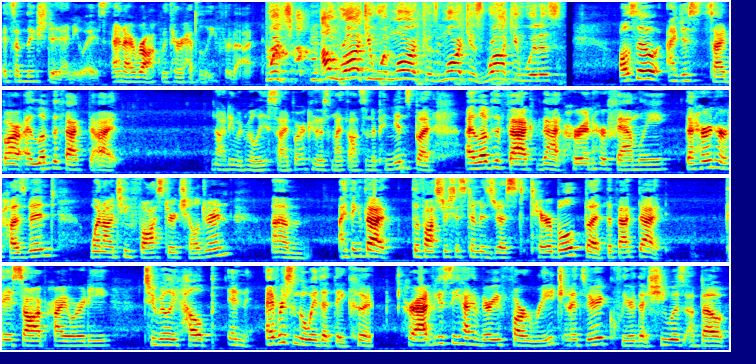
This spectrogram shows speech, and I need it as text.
it's something she did anyways. And I rock with her heavily for that. Which I'm rocking with Mark because Mark is rocking with us. Also, I just sidebar, I love the fact that not even really a sidebar because it's my thoughts and opinions, but I love the fact that her and her family, that her and her husband went on to foster children. Um, I think that the foster system is just terrible, but the fact that they saw a priority to really help in every single way that they could. Her advocacy had a very far reach, and it's very clear that she was about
